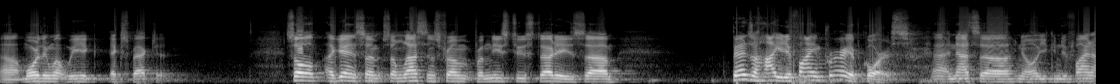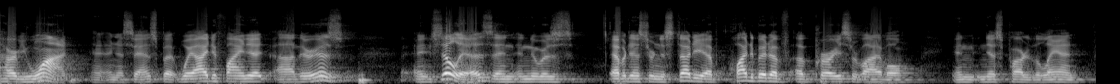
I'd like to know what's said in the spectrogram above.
uh, more than what we expected. So again, some, some lessons from, from these two studies. Uh, depends on how you define prairie, of course. Uh, and that's, uh, you know, you can define it however you want, in a sense. But the way I defined it, uh, there is, and still is, and, and there was evidence during the study of quite a bit of, of prairie survival in, in this part of the land.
